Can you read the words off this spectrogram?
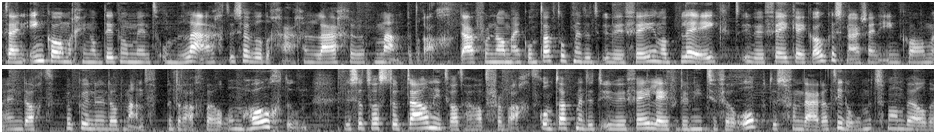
Zijn inkomen ging op dit moment omlaag, dus hij wilde graag een lager maandbedrag. Daarvoor nam hij contact op met het UWV en wat bleek, het UWV keek ook eens naar zijn inkomen en dacht we kunnen dat maandbedrag wel omhoog doen. Dus dat was totaal niet wat hij had verwacht. Contact met het UWV leverde niet zoveel op, dus vandaar dat hij de ombudsman belde.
